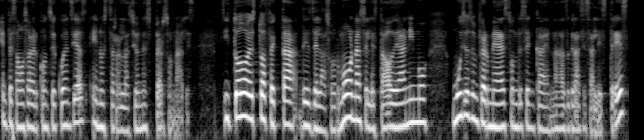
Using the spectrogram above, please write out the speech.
empezamos a ver consecuencias en nuestras relaciones personales. Y todo esto afecta desde las hormonas, el estado de ánimo, muchas enfermedades son desencadenadas gracias al estrés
